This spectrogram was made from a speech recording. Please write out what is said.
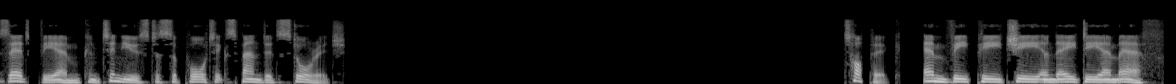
Z, VM continues to support expanded storage. Topic: MVPG and ADMF.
